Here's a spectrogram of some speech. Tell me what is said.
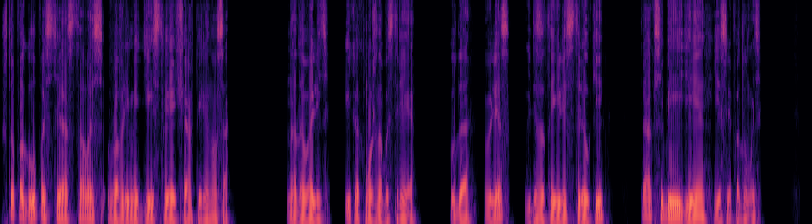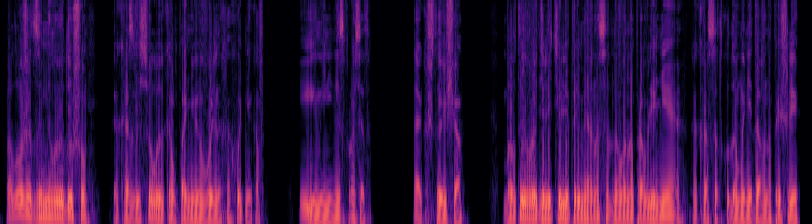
что по глупости осталось во время действия чар переноса. Надо валить, и как можно быстрее. Куда? В лес, где затаились стрелки? Так себе идея, если подумать. Положат за милую душу, как развеселую компанию вольных охотников, и имени не спросят. Так, что еще? Болты вроде летели примерно с одного направления, как раз откуда мы недавно пришли.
